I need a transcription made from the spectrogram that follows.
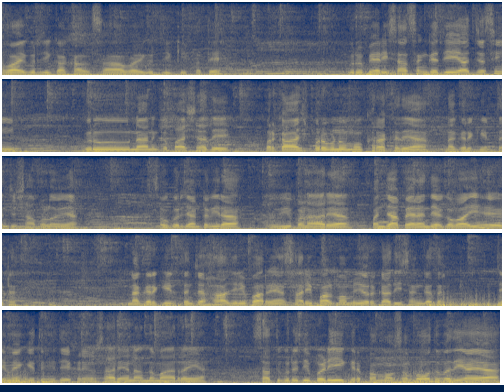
ਵਾਹਿਗੁਰੂ ਜੀ ਕਾ ਖਾਲਸਾ, ਵਾਹਿਗੁਰੂ ਜੀ ਕੀ ਫਤਿਹ। ਗੁਰੂ ਪਿਆਰੀ ਸਾਧ ਸੰਗਤ ਜੀ, ਅੱਜ ਅਸੀਂ ਗੁਰੂ ਨਾਨਕ ਪਾਸ਼ਾ ਦੇ ਪ੍ਰਕਾਸ਼ ਪੁਰਬ ਨੂੰ ਮੁੱਖ ਰੱਖਦੇ ਆ ਨਗਰ ਕੀਰਤਨ 'ਚ ਸ਼ਾਮਲ ਹੋਏ ਆ ਸੋ ਗੁਰਜੰਟ ਵੀਰਾ ਉਹ ਵੀ ਬਣਾ ਰਿਹਾ ਪੰਜਾਂ ਪਿਆਰਿਆਂ ਦੀ ਅਗਵਾਈ ਹੇਠ। ਨਗਰ ਕੀਰਤਨ 'ਚ ਹਾਜ਼ਰੀ ਭਰ ਰਹੇ ਆ ਸਾਰੀ ਪਾਲਮਾ ਮਯੂਰਕਾ ਦੀ ਸੰਗਤ। ਜਿਵੇਂ ਕਿ ਤੁਸੀਂ ਦੇਖ ਰਹੇ ਹੋ, ਸਾਰੇ ਆਨੰਦ ਮਾਰ ਰਹੇ ਆ। ਸਤਿਗੁਰੂ ਦੀ ਬੜੀ ਕਿਰਪਾ, ਮੌਸਮ ਬਹੁਤ ਵਧੀਆ ਆ।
